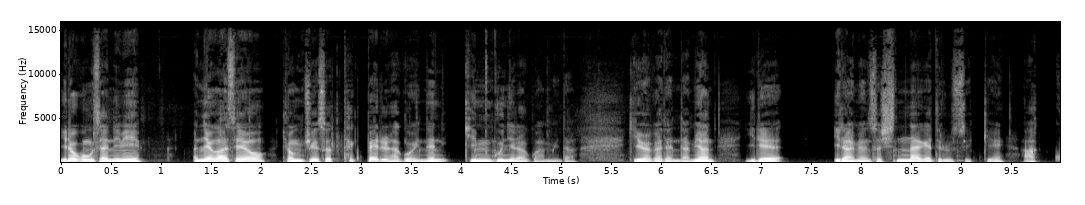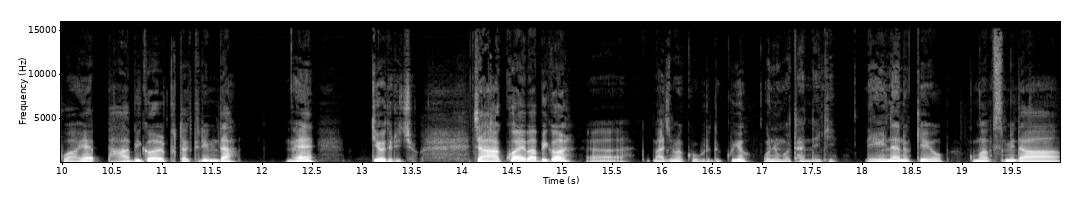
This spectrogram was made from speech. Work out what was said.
1504님이 안녕하세요. 경주에서 택배를 하고 있는 김군이라고 합니다. 기회가 된다면 일에 일하면서 신나게 들을 수 있게 아쿠아의 바비걸 부탁드립니다. 네, 띄워드리죠. 자, 아쿠아의 바비걸 어, 마지막 곡으로 듣고요. 오늘 못한 얘기 내일 나눌게요. 고맙습니다.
